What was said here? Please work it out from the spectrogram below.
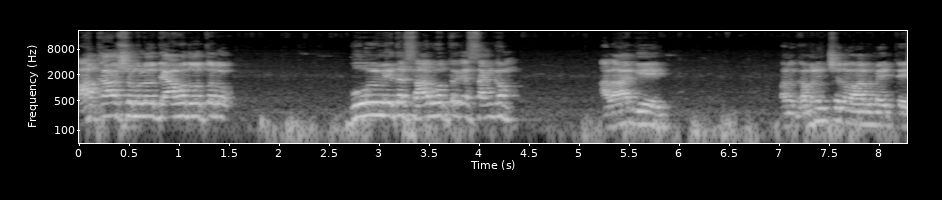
ఆకాశంలో దేవదూతలు భూమి మీద సార్వత్రిక సంఘం. అలాగే మనం గమనించిన వారమైతే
